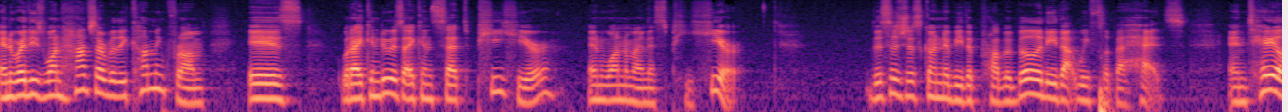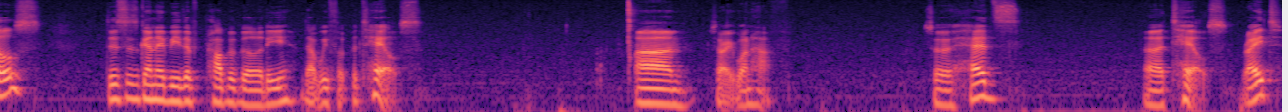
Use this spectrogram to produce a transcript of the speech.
And where these 1 halves are really coming from is what I can do is I can set p here and 1 minus p here. This is just going to be the probability that we flip a heads. And tails, this is going to be the probability that we flip a tails. Um, sorry, 1 half. So heads, uh, tails, right?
